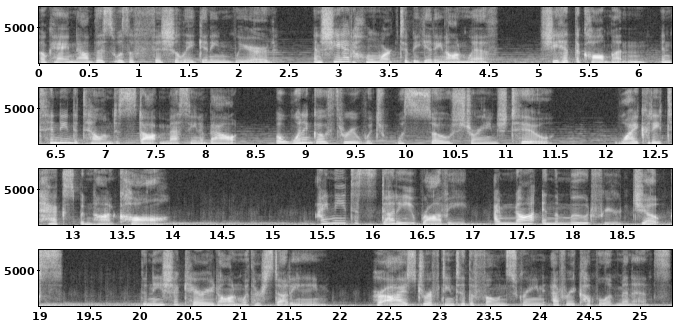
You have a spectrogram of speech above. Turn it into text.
Okay, now this was officially getting weird, and she had homework to be getting on with. She hit the call button, intending to tell him to stop messing about, but wouldn't go through, which was so strange too. Why could he text but not call? I need to study, Ravi. I'm not in the mood for your jokes. Denisha carried on with her studying, her eyes drifting to the phone screen every couple of minutes.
